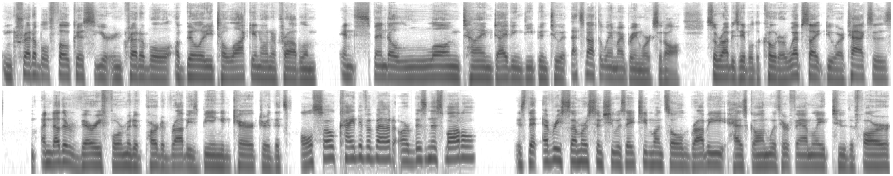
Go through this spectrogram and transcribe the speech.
incredible focus your incredible ability to lock in on a problem and spend a long time diving deep into it that's not the way my brain works at all. So robbi's able to code our website do our taxes. Another very formative part of robbi's being in character that's also kind of about our business model is that every summer since she was 18 months old, Robbi has gone with her family to the far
